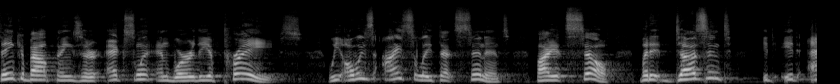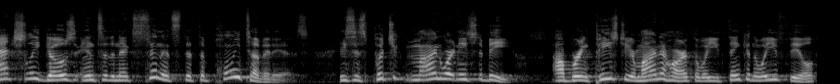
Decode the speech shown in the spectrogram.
Think about things that are excellent and worthy of praise. We always isolate that sentence by itself, but it doesn't, it, it actually goes into the next sentence that the point of it is. He says, Put your mind where it needs to be. I'll bring peace to your mind and heart, the way you think and the way you feel.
